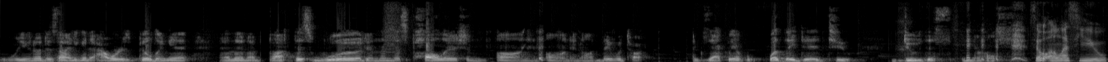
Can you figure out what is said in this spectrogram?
you know, designing it, hours building it, and then I bought this wood and then this polish and on and on and on. They would talk exactly of what they did to do this in their home. So, unless you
